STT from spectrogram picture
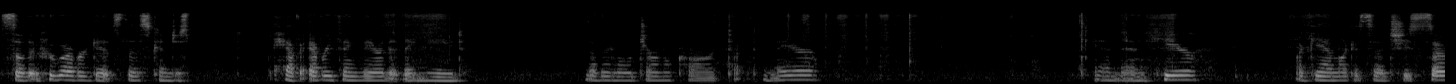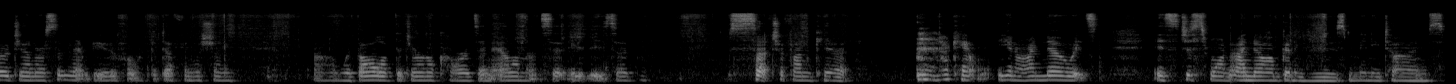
so that whoever gets this can just have everything there that they need. Another little journal card tucked in there. And then here, again, like I said, she's so generous. Isn't that beautiful with the definition? Uh, with all of the journal cards and elements, it, it is a such a fun kit. I can't, you know, I know it's it's just one I know I'm going to use many times.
